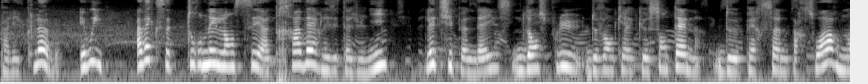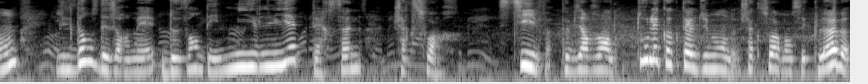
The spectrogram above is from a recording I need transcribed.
pas les clubs. Et oui, avec cette tournée lancée à travers les États-Unis, les Chippendales ne dansent plus devant quelques centaines de personnes par soir, non, ils dansent désormais devant des milliers de personnes chaque soir. Steve peut bien vendre tous les cocktails du monde chaque soir dans ses clubs,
